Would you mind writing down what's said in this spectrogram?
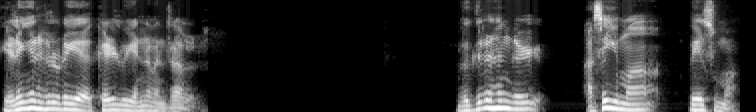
இளைஞர்களுடைய கேள்வி என்னவென்றால் விக்கிரகங்கள் அசையுமா பேசுமா?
